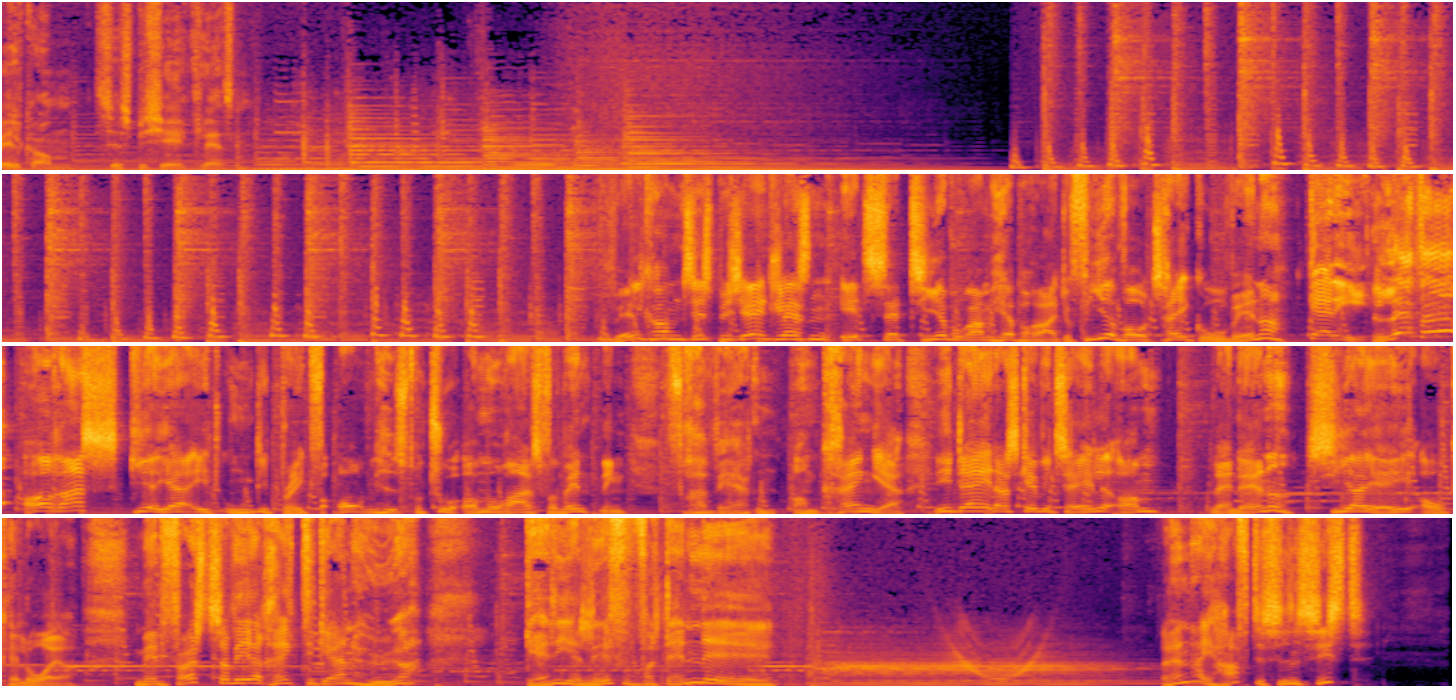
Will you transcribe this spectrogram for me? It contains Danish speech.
Velkommen til Specialklassen. Velkommen til Specialklassen, et satireprogram her på Radio 4, hvor tre gode venner, let up! og Ras giver jer et ugentligt break for ordentlighed, struktur og moralsk forventning fra verden omkring jer. I dag der skal vi tale om blandt andet CIA og kalorier. Men først så vil jeg rigtig gerne høre, Gatti og Leffe, hvordan, øh, hvordan har I haft det siden sidst?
